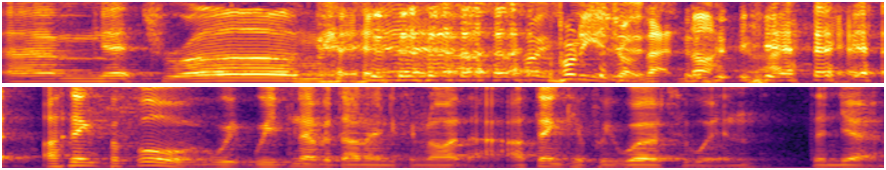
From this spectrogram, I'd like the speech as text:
Um, Get drunk. yeah, I suppose Probably we get drunk that night. Right? I think before we, we've never done anything like that. I think if we were to win, then yeah,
